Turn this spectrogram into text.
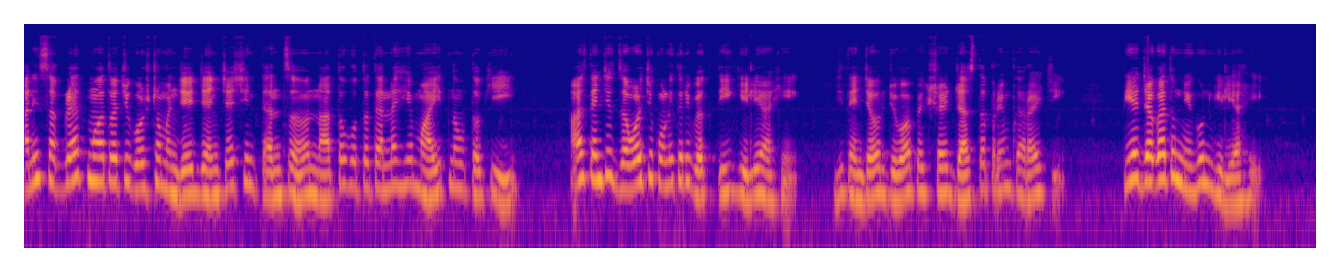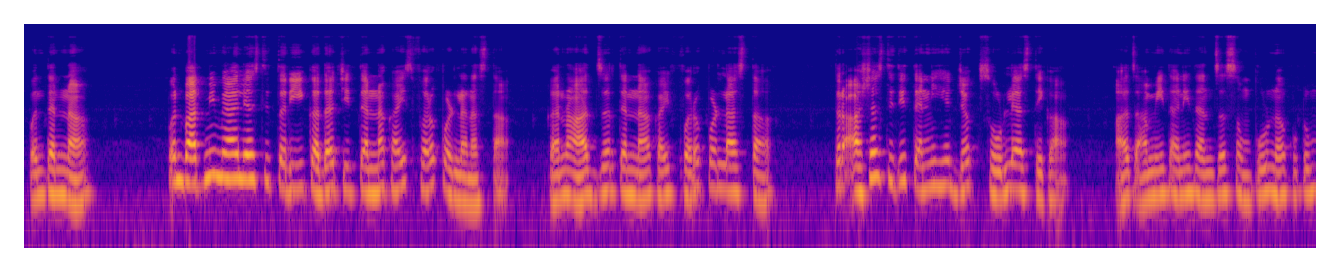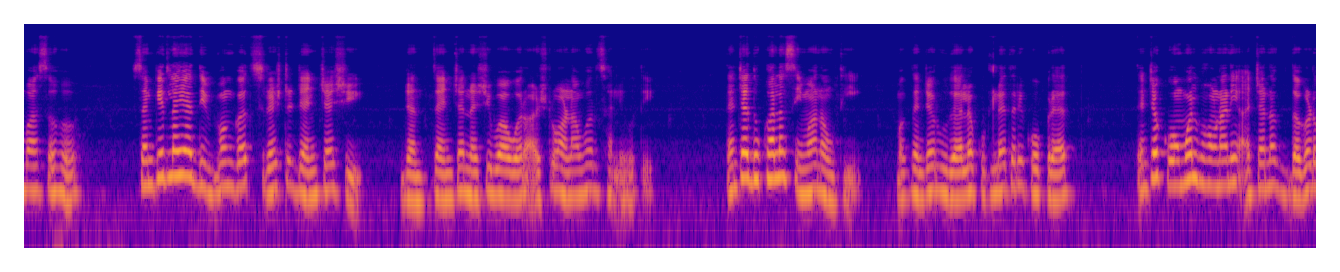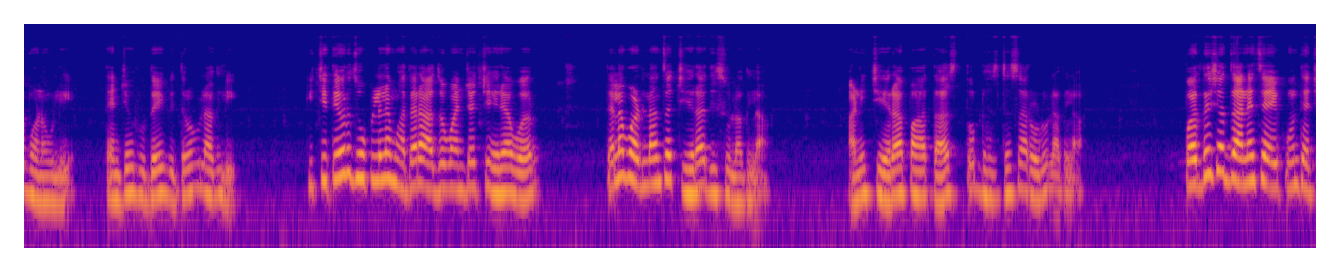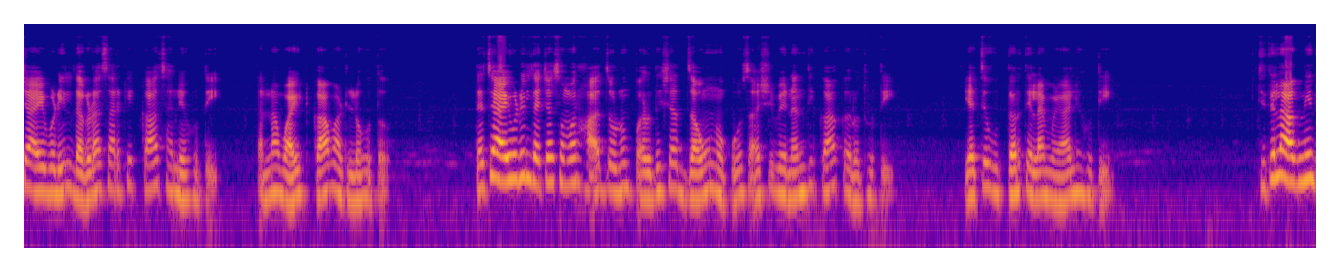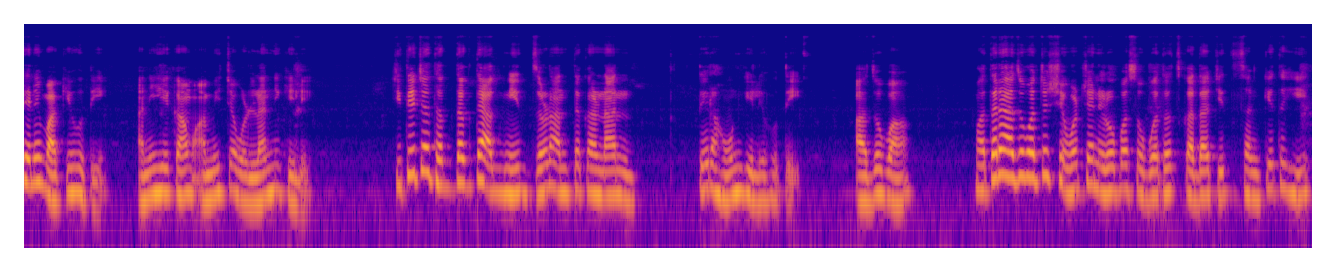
आणि सगळ्यात महत्त्वाची गोष्ट म्हणजे ज्यांच्याशी त्यांचं नातं होतं त्यांना हे माहीत नव्हतं की आज त्यांची जवळची कोणीतरी व्यक्ती गेली आहे जी त्यांच्यावर जीवापेक्षा जास्त प्रेम करायची. ती या जगातून निघून गेली आहे. पण त्यांना पण बातमी मिळाली असती तरी कदाचित त्यांना काहीच फरक पडला नसता. कारण आज जर त्यांना काही फरक पडला असता तर अशा स्थितीत त्यांनी हे जग सोडले असते का? आज अमित आणि त्यांचं संपूर्ण कुटुंबासह संकेतला या दिवंगत श्रेष्ठ ज्यांच्याशी ज्यां त्यांच्या नशिबावर अश्रू अनावर झाले होते. त्यांच्या दुःखाला सीमा नव्हती. मग त्यांच्या हृदयाला कुठल्या तरी कोपऱ्यात त्यांच्या कोमल भावनांनी अचानक दगड बनवले. त्यांचे हृदय वितळू लागले. की चितेवर झोपलेल्या म्हाताऱ्या आजोबांच्या चेहऱ्यावर त्याला वडिलांचा चेहरा दिसू लागला. आणि चेहरा पाहताच तो ढसढसा रडू लागला. परदेशात जाण्याचे ऐकून त्याचे आईवडील दगडासारखे का झाले होते? त्यांना वाईट का वाटलं होतं? त्याचे आईवडील त्याच्यासमोर हात जोडून परदेशात जाऊ नकोस अशी विनंती का करत होते? याचे उत्तर त्याला मिळाले होते. चितेला अग्नी देणे बाकी होते आणि हे काम अमितच्या वडिलांनी केले. चितेच्या धगधगत्या अग्नीत जड अंतकरणात ते राहून गेले होते. आजोबा म्हाताऱ्या आजोबाच्या शेवटच्या निरोपासोबतच कदाचित संकेतही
